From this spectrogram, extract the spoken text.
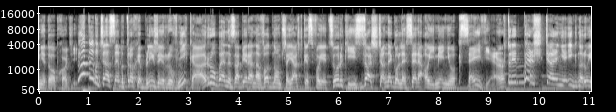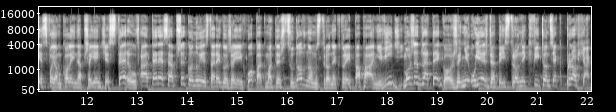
mnie to obchodzi. A tymczasem trochę bliżej równika Ruben zabiera na wodną przejażdżkę swoje córki zaszczanego lesera o imieniu Xavier, który bezczelnie ignoruje swoją kolej na przejęcie sterów, a Teresa przekonuje starego, że jej chłopak ma też cudowną stronę, której papa nie widzi. Może dlatego, że nie ujeżdża tej strony kwicząc jak prosiak,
